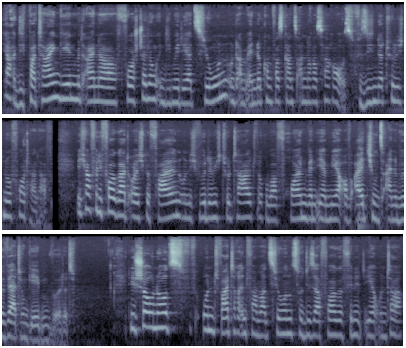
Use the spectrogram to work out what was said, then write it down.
Ja, die Parteien gehen mit einer Vorstellung in die Mediation und am Ende kommt was ganz anderes heraus. Für sie natürlich nur vorteilhaft. Ich hoffe, die Folge hat euch gefallen und ich würde mich total darüber freuen, wenn ihr mir auf iTunes eine Bewertung geben würdet. Die Show Notes und weitere Informationen zu dieser Folge findet ihr unter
